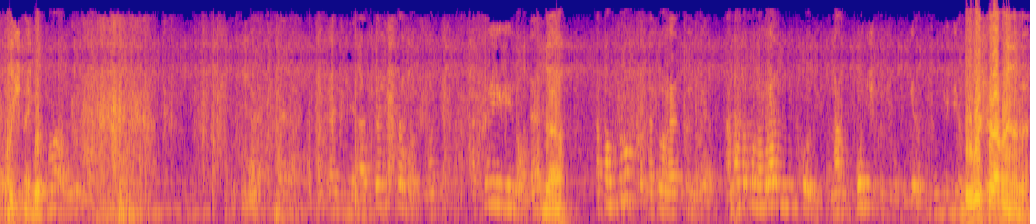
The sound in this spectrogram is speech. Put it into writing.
Обычный год. а вот открыли вино, да? Да. А там пробка, которая открытая, она потом обратно не входит. Она больше почему-то делает. Другой стороной надо.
